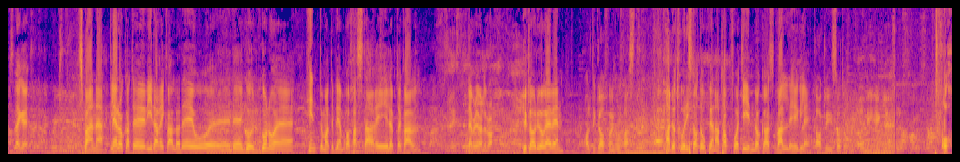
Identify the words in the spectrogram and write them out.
Så det er gøy. Spennende. Gleder dere til videre i kveld. og Det, er jo, eh, det går, det går noe hint om at det blir en bra fest her i løpet av kvelden. Det blir veldig bra. Du klarer du òg, Eivind? Alltid klar for en god fest. Ja, Da tror jeg de starter opp igjen her. Takk for tiden deres. Veldig hyggelig. Takk likeså, Tommy. Veldig hyggelig. Åh,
